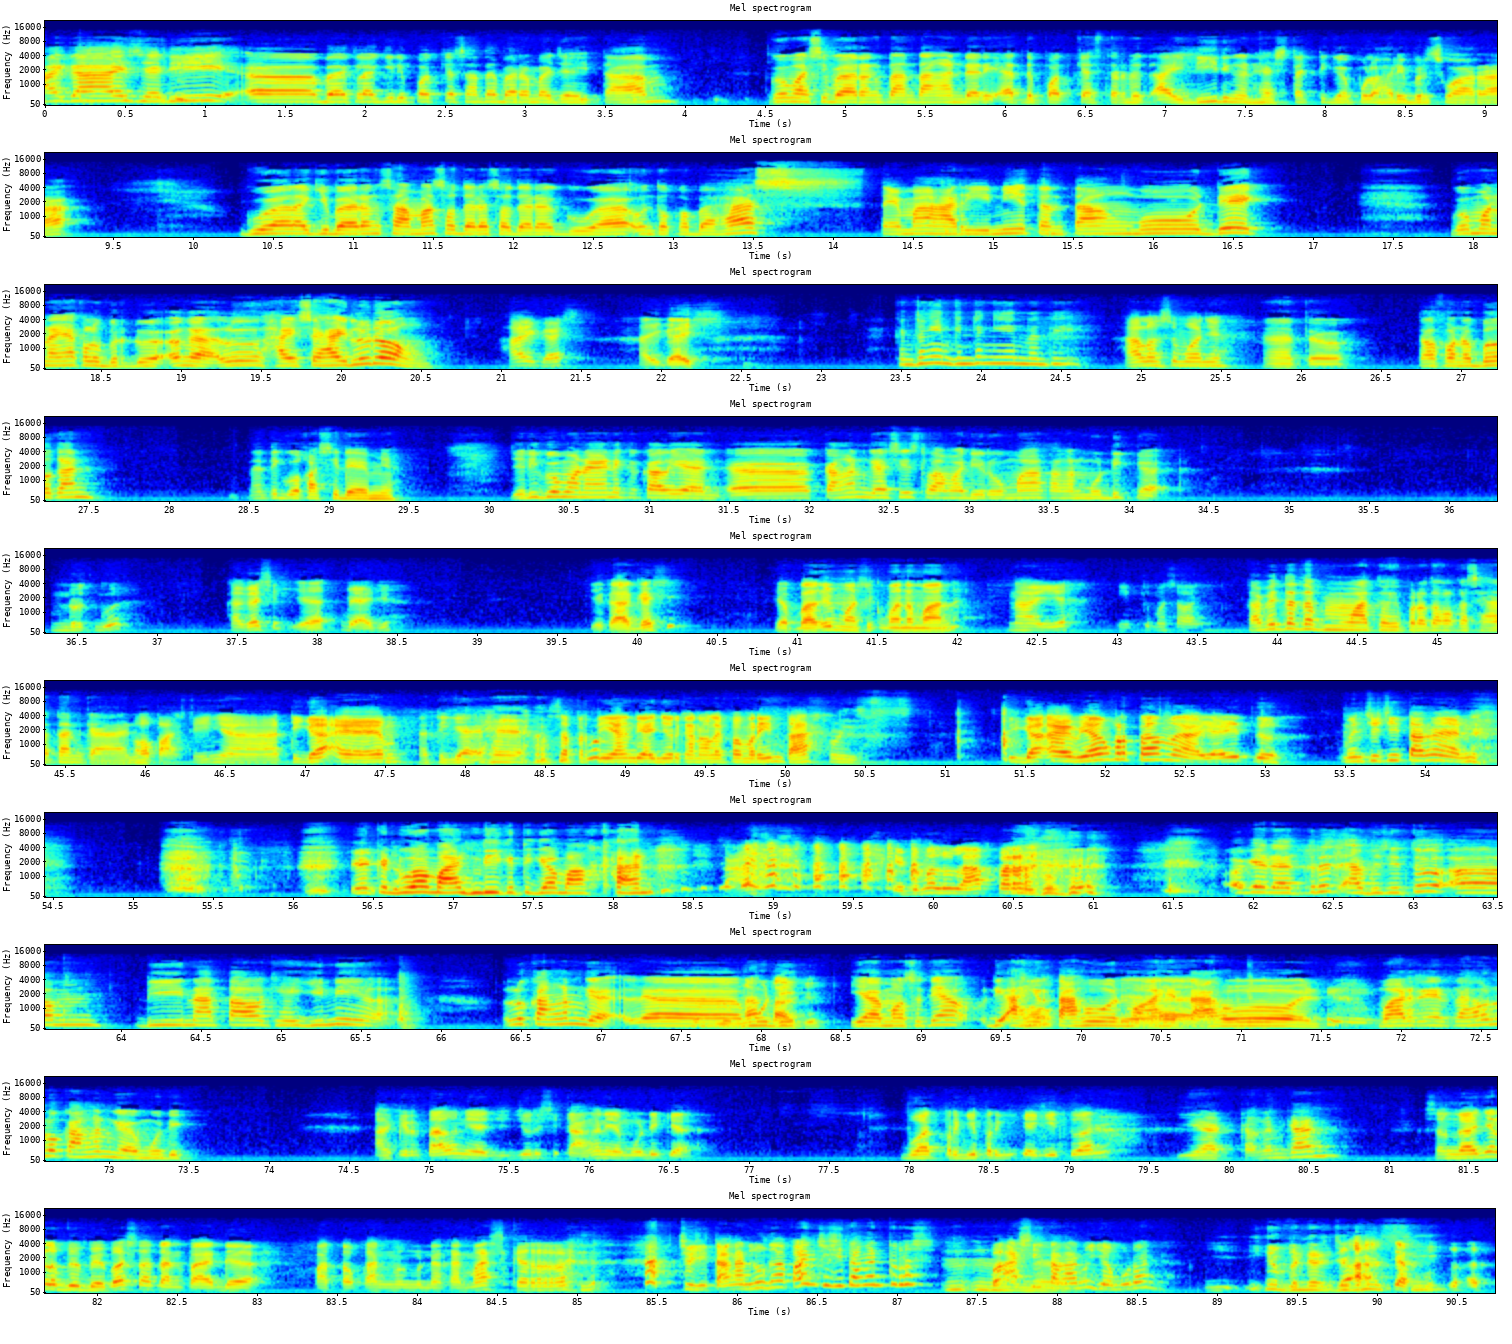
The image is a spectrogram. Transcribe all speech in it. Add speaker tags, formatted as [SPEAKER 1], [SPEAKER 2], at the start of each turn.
[SPEAKER 1] Hai guys, jadi eh, balik lagi di podcast Santai Bareng Baja Hitam. Gue masih bareng tantangan dari at thepodcaster.id dengan hashtag 30 hari bersuara. Gue lagi bareng sama saudara-saudara gue untuk ngebahas tema hari ini tentang mudik. Gue mau nanya ke lu berdua, eh, enggak, lu hai say hi dulu dong.
[SPEAKER 2] Hai guys.
[SPEAKER 3] Hai guys.
[SPEAKER 1] Kencengin, kencengin nanti.
[SPEAKER 2] Halo semuanya.
[SPEAKER 1] Nah tuh, teleponable kan? Nanti gue kasih DM-nya. Jadi gue mau nanya nih ke kalian, eh, kangen gak sih selama di rumah, kangen mudik gak?
[SPEAKER 2] Menurut gue kagak sih?
[SPEAKER 3] Ya,
[SPEAKER 2] Be aja.
[SPEAKER 3] ya kagak sih. Tiap hari masih ke mana-mana.
[SPEAKER 2] Nah iya, itu masalahnya.
[SPEAKER 1] Tapi tetap mematuhi protokol kesehatan kan?
[SPEAKER 2] Oh pastinya 3M
[SPEAKER 1] Nah, 3M.
[SPEAKER 2] seperti yang dianjurkan oleh pemerintah. 3M yang pertama yaitu mencuci tangan.
[SPEAKER 1] Yang kedua mandi, ketiga makan.
[SPEAKER 2] Itu mah lu lapar.
[SPEAKER 1] Oke, dan terus abis itu em, di Natal kayak gini, lu kangen gak eh,
[SPEAKER 3] Belum Natal,
[SPEAKER 1] mudik? Ya maksudnya di akhir
[SPEAKER 3] Mau-
[SPEAKER 1] tahun, mau
[SPEAKER 3] ya.
[SPEAKER 1] akhir tahun. Mau akhir tahun lu kangen gak mudik?
[SPEAKER 2] Akhir tahun ya jujur sih kangen ya mudik ya. Buat pergi-pergi kayak gituan,
[SPEAKER 1] Iya, kangen kan?
[SPEAKER 2] seenggaknya lebih bebas lah tanpa ada patokan menggunakan masker. cuci tangan lu ngapain cuci tangan terus?
[SPEAKER 1] Mm-mm,
[SPEAKER 2] Basi
[SPEAKER 1] bener.
[SPEAKER 2] tangan lu jamuran.
[SPEAKER 1] Iya bener juga sih.
[SPEAKER 3] bulan.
